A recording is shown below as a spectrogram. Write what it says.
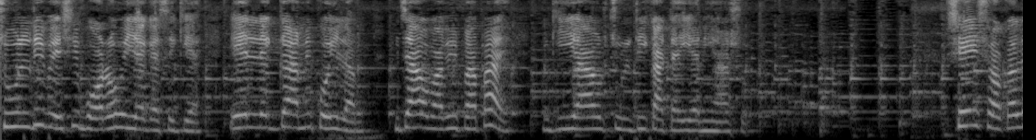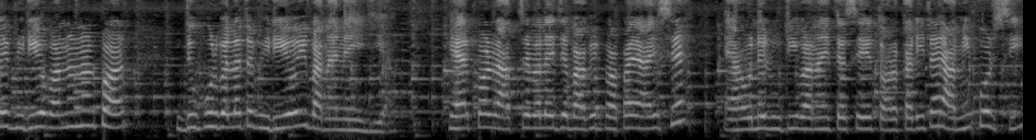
চুলটি বেশি বড় হইয়া গেছে গিয়া। এর লেগা আমি কইলাম, যাও বাবির পাপায়, গিয়া ওর চুলটি কাটাইয়া নিয়ে আসো। সেই সকালে ভিডিও বানানোর পর দুপুরবেলা তো ভিডিওই বানায় নেই গিয়া। এরপর রাত্রেবেলায় যে বাবির পাপায় আইসে এখন রুটি বানাইতেছে, তরকারিটাই আমি করছি।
